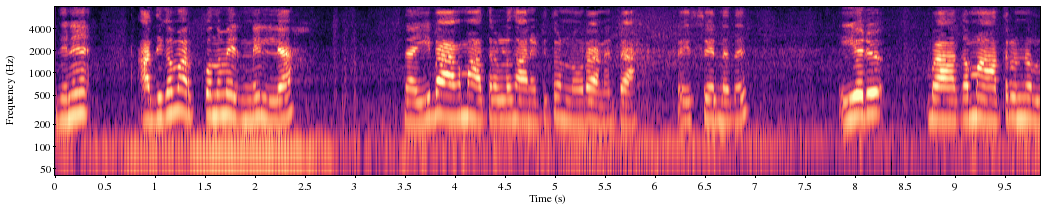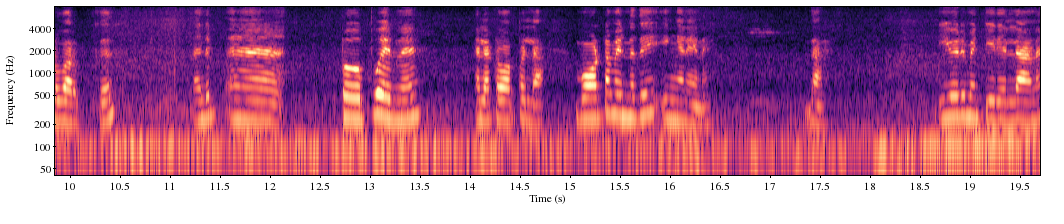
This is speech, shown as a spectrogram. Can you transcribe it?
ഇതിന് അധികം വർക്കൊന്നും വരുന്നില്ല. ഈ ഭാഗം മാത്രമേ ഉള്ളൂ. നാനൂറ്റി തൊണ്ണൂറാണ് കേട്ടോ പ്രൈസ് വരുന്നത്. ഈ ഒരു ഭാഗം മാത്രമേ ഉള്ളൂ വർക്ക്. അതിന്റെ ടോപ്പ് വരുന്നത് അല്ല ടോപ്പല്ല ബോട്ടം വരുന്നത് ഇങ്ങനെയാണ്. ഇതാ ഈ ഒരു മെറ്റീരിയലാണ്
